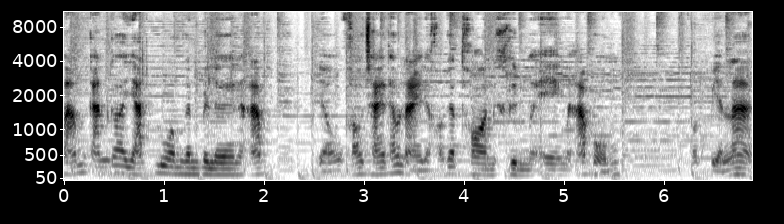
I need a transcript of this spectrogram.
ซ้ำๆกันก็ยัดรวมกันไปเลยนะครับ เดี๋ยวเขาใช้เท่าไหร่เดี๋ยวเขาจะทอนคืนมาเองนะครับ ผมกดเปลี่ยนร่าง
